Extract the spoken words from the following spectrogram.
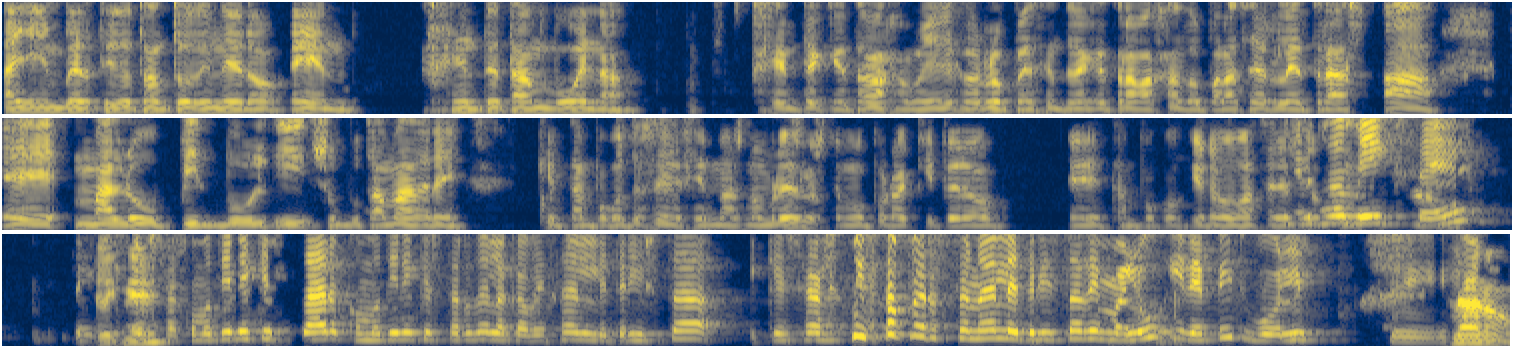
haya invertido tanto dinero en gente tan buena, gente que trabaja con Jennifer López, gente que ha trabajado para hacer letras a eh, Malú, Pitbull y su puta madre, que tampoco te sé decir más nombres, los tengo por aquí, pero eh, tampoco quiero hacer esto. Menudo mix, ¿eh? O sea, ¿cómo tiene, que estar, ¿cómo tiene que estar de la cabeza el letrista que sea la misma persona, el letrista de Malú y de Pitbull? Sí. Claro,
